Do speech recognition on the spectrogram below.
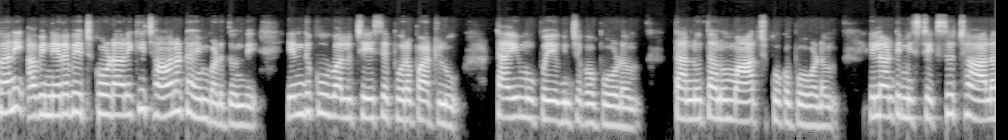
కానీ అవి నెరవేర్చుకోవడానికి చాలా టైం పడుతుంది. ఎందుకు? వాళ్ళు చేసే పొరపాట్లు టైం ఉపయోగించకపోవడం తను తను మార్చుకోకపోవడం. ఇలాంటి మిస్టేక్స్ చాలా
